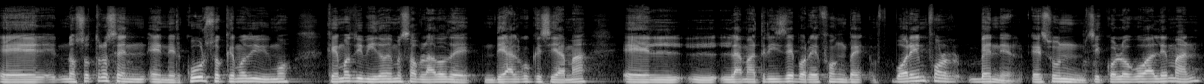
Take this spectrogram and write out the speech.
Eh, nosotros en, en el curso que hemos, vivimos, que hemos vivido hemos hablado de, de algo que se llama la matriz de Borenfor-Benner. Es un psicólogo alemán,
